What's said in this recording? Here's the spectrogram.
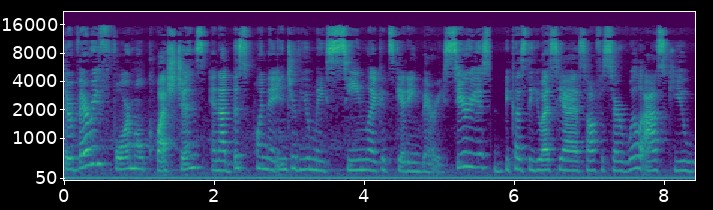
They're very formal questions and at this point the interview may seem like it's getting very serious because the USCIS officer will ask you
